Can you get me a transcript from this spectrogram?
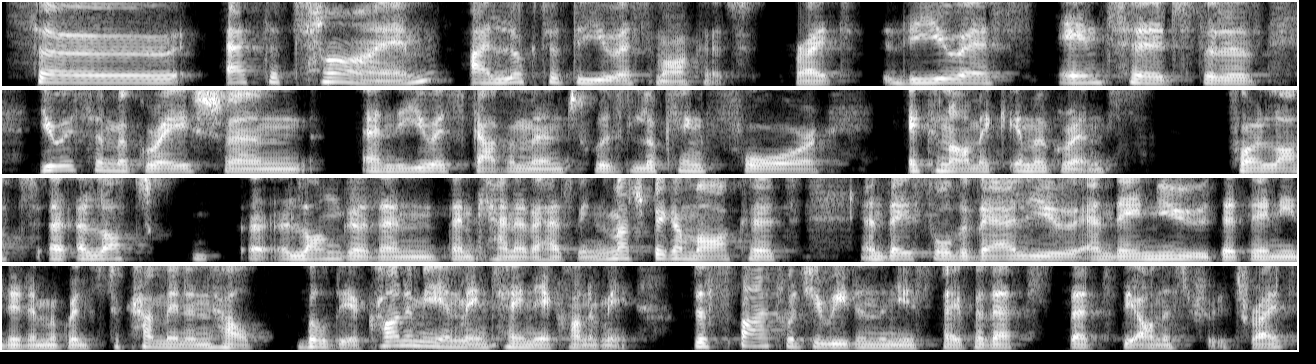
so at the time i looked at the us market right the us entered sort of us immigration and the us government was looking for economic immigrants for a lot a, lot uh, longer than than Canada has been. A much bigger market, and they saw the value, and they knew that they needed immigrants to come in and help build the economy and maintain the economy. Despite what you read in the newspaper, that's that's the honest truth, right?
